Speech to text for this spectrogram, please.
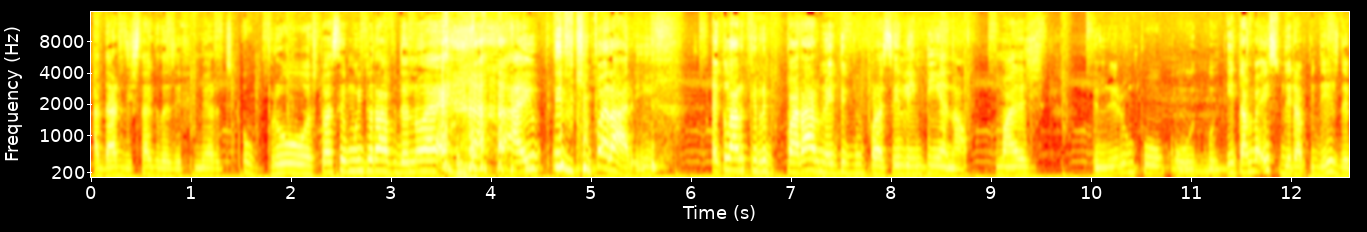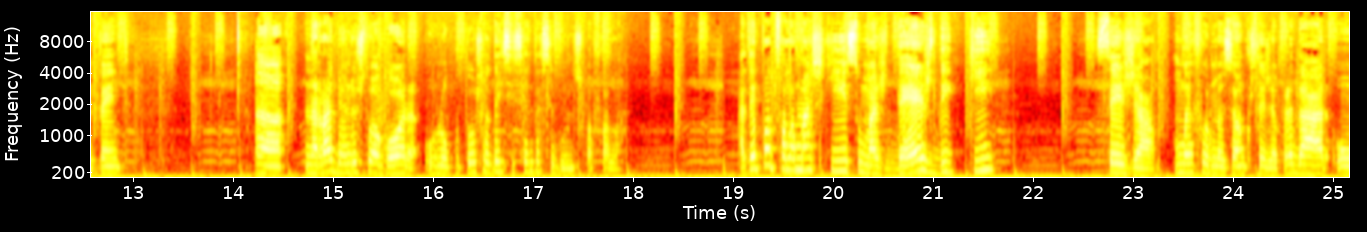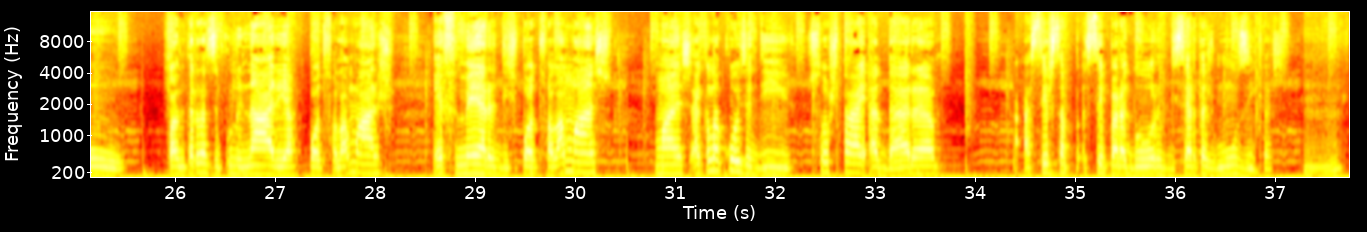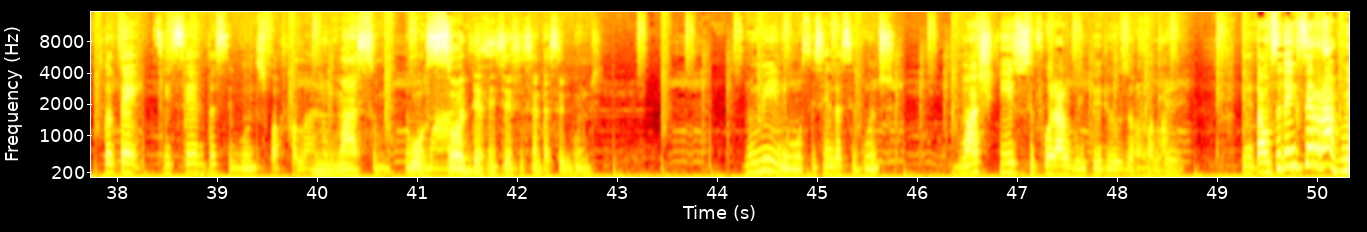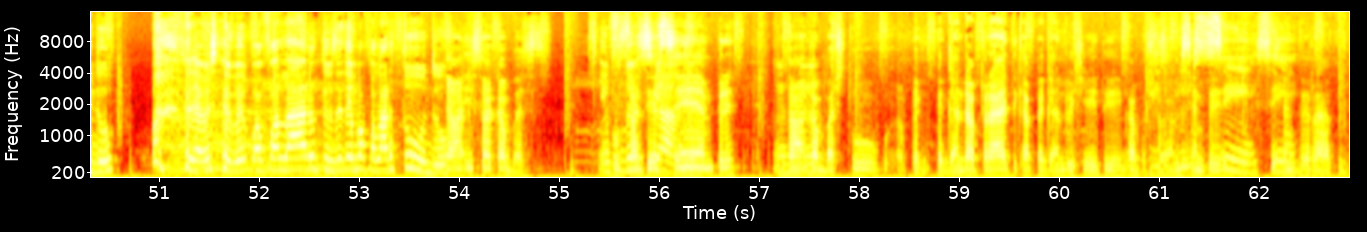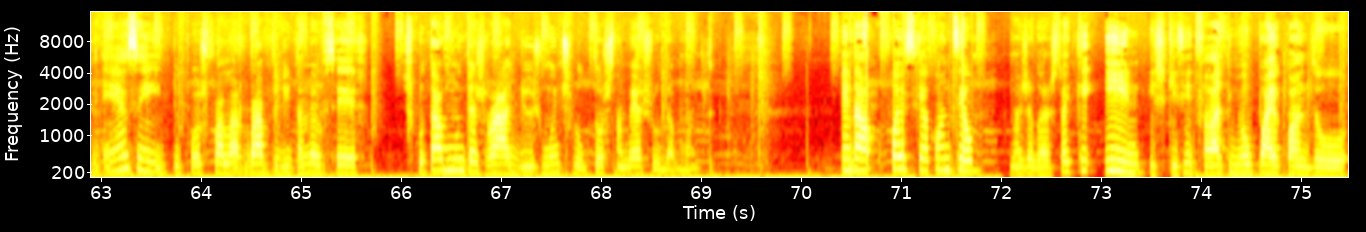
a dar destaque das efemérides. Oh, bro, estou a ser muito rápida, não é? aí eu tive que parar. E é claro que parar não é tipo para ser lentinha, não. Mas diminuir um pouco. E também isso de rapidez depende. Ah, na rádio onde eu estou agora, o locutor só tem 60 segundos para falar. Até pode falar mais que isso, mas desde que seja uma informação que esteja para dar, ou quando trata-se de culinária, pode falar mais, efemérides, pode falar mais, mas aquela coisa de só estar a dar a, a ser separador de certas músicas, só tem 60 segundos para falar. No máximo. No ou só máximo. devem ser 60 segundos. No mínimo 60 segundos. Mais que isso se for algo imperioso a falar. Ok. Então você tem que ser rápido. Já percebeu? Para falar o que você tem para falar tudo. Então isso acaba por fazer sempre. Então Uhum. acabas tu pe- pegando a prática, pegando o jeito e acabas falando sempre, Sim, sim. sempre rápido. É assim, depois falar rápido e também você escutar muitas rádios, muitos locutores também ajuda muito. Então, foi isso que aconteceu. Mas agora estou aqui e esqueci de falar que meu pai, quando.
